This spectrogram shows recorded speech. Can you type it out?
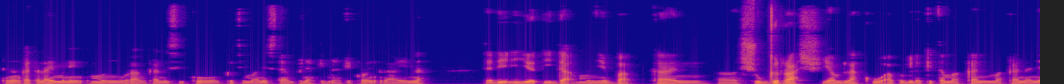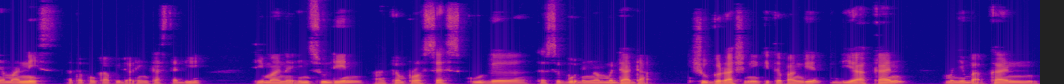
dengan kata lain mengurangkan risiko kecil manis dan penyakit-penyakit kronik lain lah. Jadi ia tidak menyebabkan uh, sugar rush yang berlaku apabila kita makan makanan yang manis ataupun karbohidrat ringkas tadi di mana insulin akan proses gula tersebut dengan mendadak. Sugar rush ni kita panggil dia akan menyebabkan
